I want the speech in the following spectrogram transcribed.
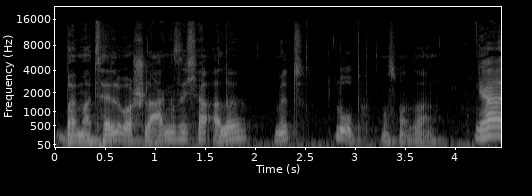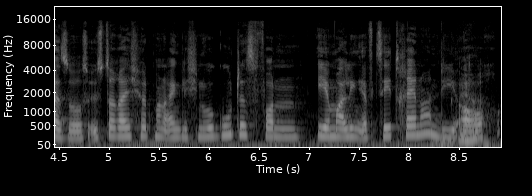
bei Martell überschlagen sich ja alle mit Lob, muss man sagen. Ja, also aus Österreich hört man eigentlich nur Gutes von ehemaligen FC-Trainern, die Ja. auch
